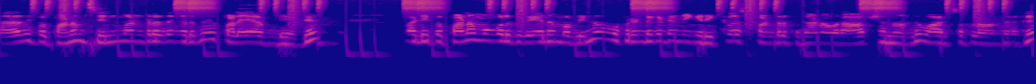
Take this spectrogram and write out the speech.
அதாவது இப்போ பணம் சென்ட் பண்ணுறதுங்கிறது பழைய அப்டேட்டு பட் இப்போ பணம் உங்களுக்கு வேணும் அப்படின்னா உங்கள் ஃப்ரெண்டுக்கிட்ட நீங்கள் ரிக்வஸ்ட் பண்ணுறதுக்கான ஒரு ஆப்ஷன் வந்து வாட்ஸ்அப்பில் வந்திருக்கு.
